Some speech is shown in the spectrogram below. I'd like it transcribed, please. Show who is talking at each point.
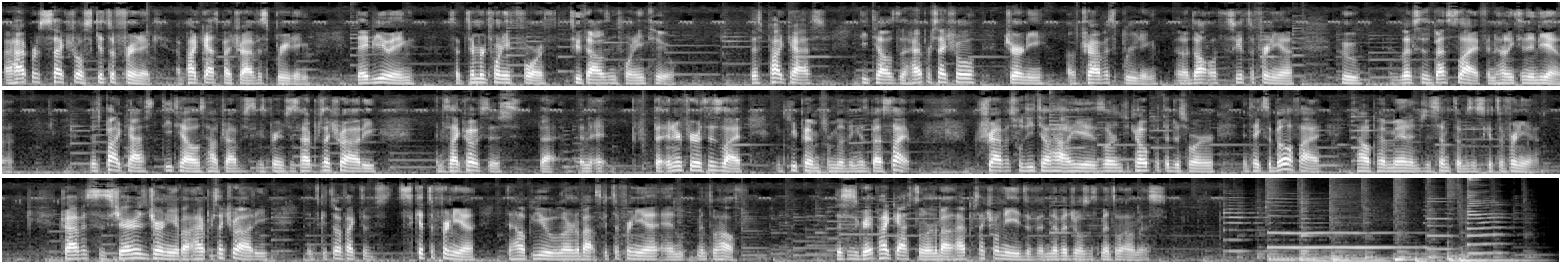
Speaker 1: A Hypersexual Schizophrenic, a podcast by Travis Breeding, debuting September 24th, 2022. This podcast details the hypersexual journey of Travis Breeding, an adult with schizophrenia who lives his best life in Huntington, Indiana. This podcast details how Travis experiences hypersexuality and psychosis that, and, that interfere with his life and keep him from living his best life. Travis will detail how he has learned to cope with the disorder and takes Abilify to help him manage the symptoms of schizophrenia. Travis will share his journey about hypersexuality and schizoaffective schizophrenia to help you learn about schizophrenia and mental health. This is a great podcast to learn about hypersexual needs of individuals with mental illness.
